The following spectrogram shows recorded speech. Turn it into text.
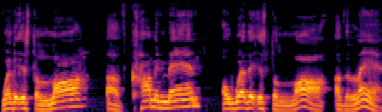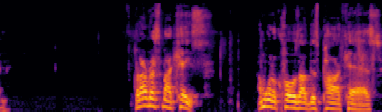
whether it's the law of common man or whether it's the law of the land. But I rest my case. I'm going to close out this podcast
